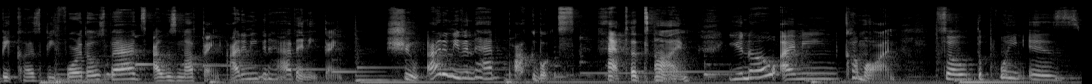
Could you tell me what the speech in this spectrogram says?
because before those bags, I was nothing. I didn't even have anything. Shoot, I didn't even have pocketbooks at the time. You know, I mean, come on. So the point is,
